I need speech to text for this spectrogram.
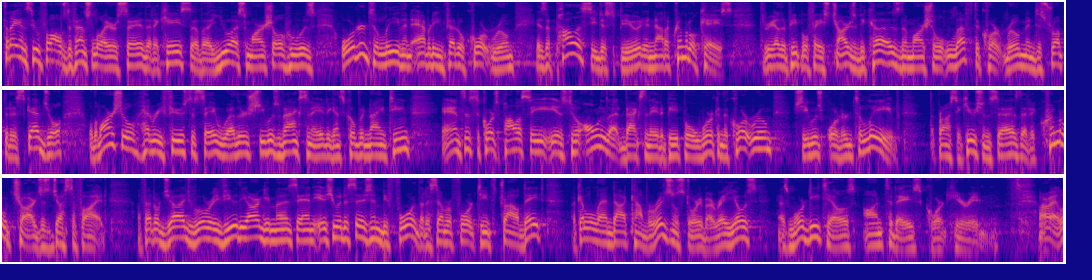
Today in Sioux Falls, defense lawyers say that a case of a U.S. Marshal who was ordered to leave an Aberdeen federal courtroom is a policy dispute and not a criminal case. Three other people face charges because the Marshal left the courtroom and disrupted his schedule. Well, the Marshal had refused to say whether she was vaccinated against COVID 19. And since the court's policy is to only let vaccinated people work in the courtroom, she was ordered to leave. The prosecution says that a criminal charge is justified. A federal judge will review the arguments and issue a decision before the December 14th trial date. A KELOLAND.com original story by Ray Yost has more details on today's court hearing. All right.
